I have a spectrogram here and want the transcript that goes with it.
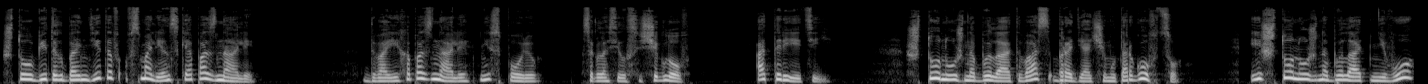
что убитых бандитов в Смоленске опознали. Двоих опознали, не спорю, согласился Щеглов. А третий? Что нужно было от вас бродячему торговцу? И что нужно было от него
